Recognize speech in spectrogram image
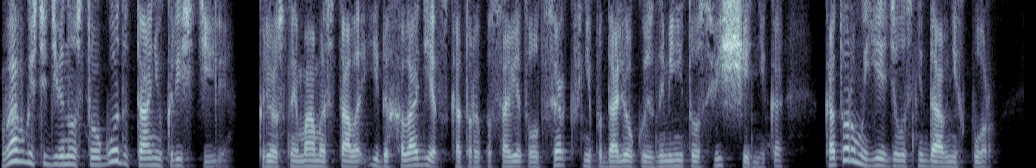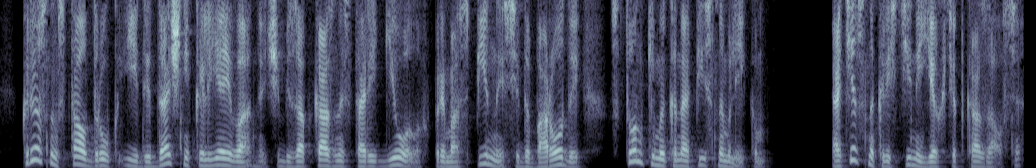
В августе 90-го года Таню крестили. Крестной мама стала Ида Холодец, который посоветовал церковь неподалеку знаменитого священника, к которому ездила с недавних пор. Крестным стал друг Иды, дачник Илья Иванович, безотказный старик-геолог, прямоспинный, седобородый, с тонким иконописным ликом. Отец на Кристины ехать отказался.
